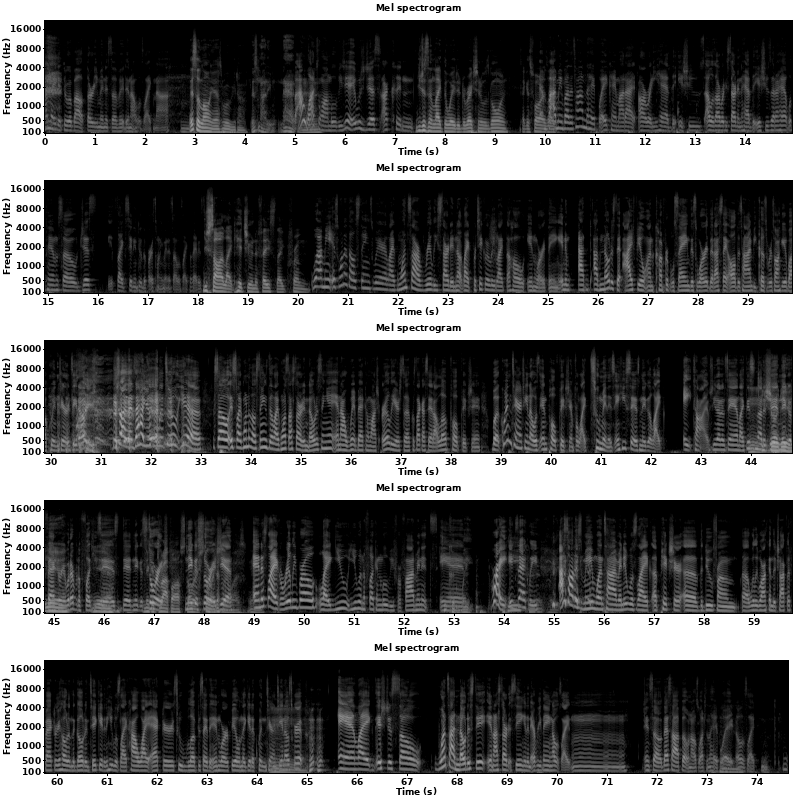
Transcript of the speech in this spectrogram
I made it through about 30 minutes of it, and I was like, nah. Mm. It's a long ass movie though. It's not even that. But I man. watch long movies. Yeah, it was just I couldn't. You just didn't like the way the direction it was going. Like as far as But like, I mean, by the time the Hateful Eight came out, I already had the issues. I was already starting to have the issues that I had with him. So just it's like sitting through the first 20 minutes, I was like, okay, this. you saw it like hit you in the face like from Well, I mean, it's one of those things where, like, once I really started, no, like, particularly like the whole N word thing, and I, I've noticed that I feel uncomfortable saying this word that I say all the time because we're talking about Quentin Tarantino. so is that how you're feeling too? Yeah. So it's like one of those things that, like, once I started noticing it, and I went back and watched earlier stuff, because, like I said, I love Pulp Fiction, but Quentin Tarantino was in Pulp Fiction for like two minutes, and he says "nigga" like eight times. You know what I'm saying? Like this is Mm. not a sure dead nigga factory yeah. or whatever the fuck he Yeah. says. Dead nigga, Nigga storage. drop-off, Nigga storage, storage, yeah. yeah. And it's like, really, bro? Like you you in the fucking movie for five minutes and wait. right, He exactly. I saw this meme one time, and it was like a picture of the dude from uh, Willy Wonka and the Chocolate Factory holding the golden ticket, and he was like, "How white actors who love to say the N word feel when they get a Quentin Tarantino script." and like, it's just so. Once I noticed it and I started seeing it and everything, I was like, mm. And so that's how I felt when I was watching The Hateful Eight. I was like,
